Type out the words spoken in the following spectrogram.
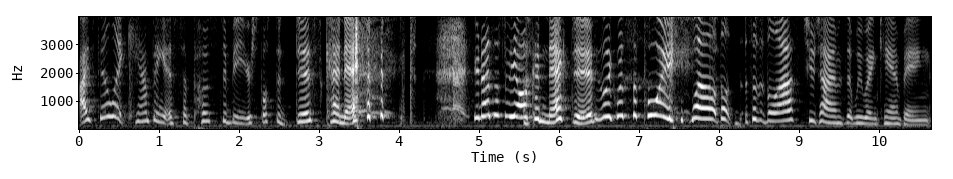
I feel like camping is supposed to be you're supposed to disconnect. You're not supposed to be all connected. Like, what's the point? Well, the, so the last two times that we went camping,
